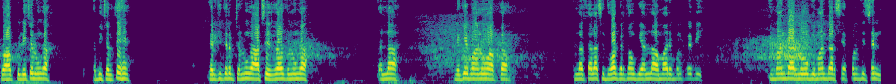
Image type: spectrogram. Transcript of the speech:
तो आपको ले चलूँगा। अभी चलते हैं, घर की तरफ़ चलूँगा, आपसे इजाज़त लूँगा। अल्लाह निगेबान हो आपका। अल्लाह ताला से दुआ करता हूँ कि अल्लाह हमारे मुल्क में भी ईमानदार लोग, ईमानदार से पॉलिटिशियन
